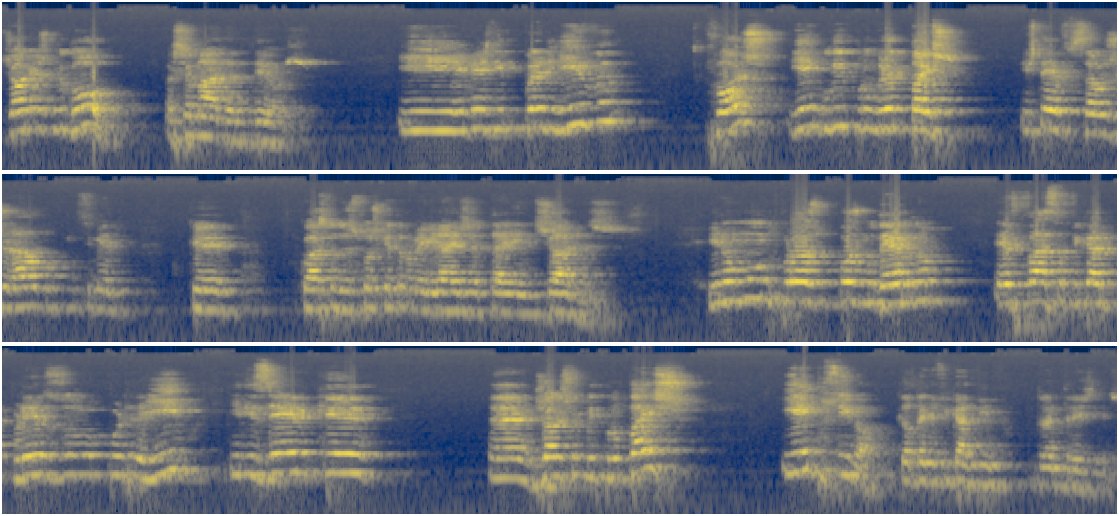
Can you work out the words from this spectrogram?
Jonas negou a chamada de Deus. E em vez de ir para Ninive, foge e é engolido por um grande peixe. Isto é a versão geral do conhecimento que quase todas as pessoas que entram numa igreja têm de Jonas. E num mundo pós-moderno é fácil ficar preso por aí e dizer que uh, Jonas foi comido por um peixe e é impossível que ele tenha ficado vivo durante três dias.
